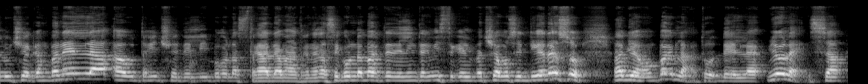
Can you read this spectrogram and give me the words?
Lucia Campanella, autrice del libro La strada madre. Nella seconda parte dell'intervista che vi facciamo sentire adesso abbiamo parlato della violenza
